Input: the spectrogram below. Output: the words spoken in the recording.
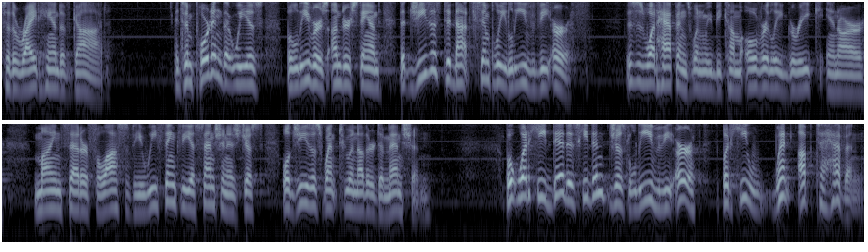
to the right hand of God. It's important that we as believers understand that Jesus did not simply leave the earth. This is what happens when we become overly Greek in our mindset or philosophy, we think the ascension is just, well, Jesus went to another dimension. But what he did is he didn't just leave the earth, but he went up to heaven.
